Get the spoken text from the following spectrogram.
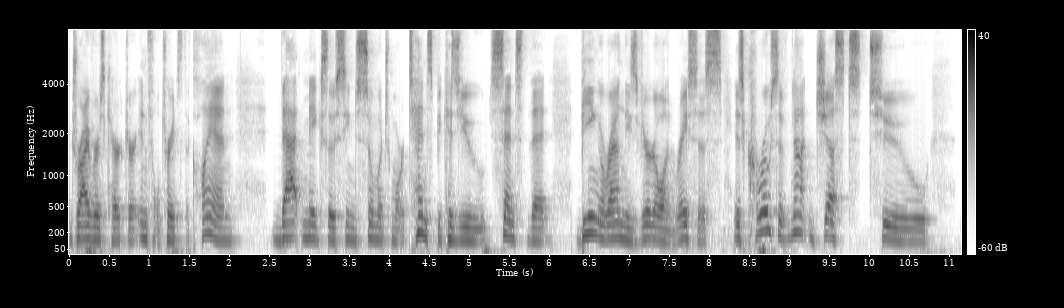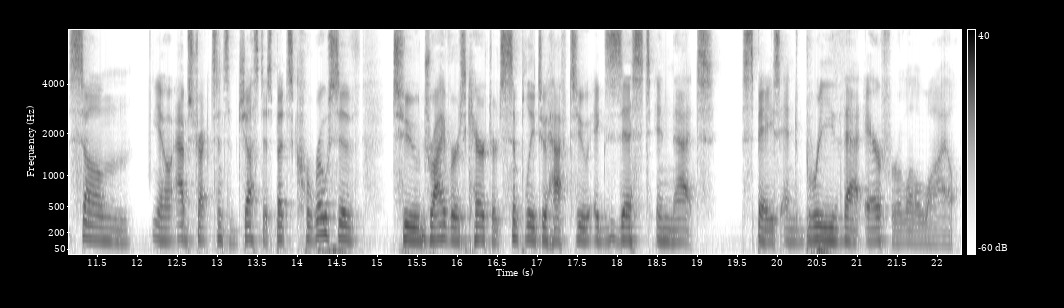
Driver's character infiltrates the Klan, that makes those scenes so much more tense because you sense that being around these virulent racists is corrosive not just to some you know abstract sense of justice but it's corrosive to driver's character simply to have to exist in that space and breathe that air for a little while.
